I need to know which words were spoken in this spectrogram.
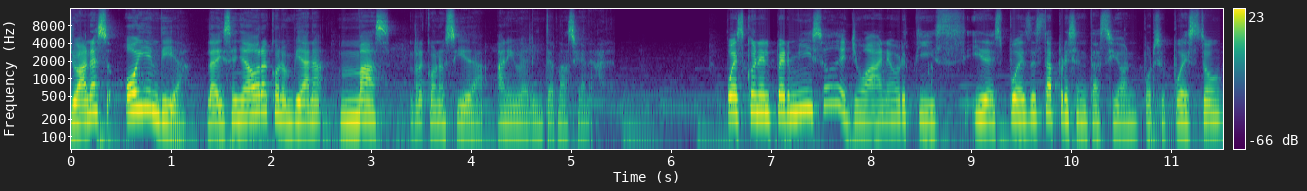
Joana es hoy en día la diseñadora colombiana más reconocida a nivel internacional. Pues con el permiso de Joana Ortiz y después de esta presentación, por supuesto,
